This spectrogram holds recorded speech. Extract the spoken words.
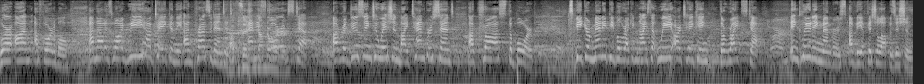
were unaffordable. And that is why we have taken the unprecedented Opposition and historic step of reducing tuition by 10 per cent across the board. Speaker, many people recognize that we are taking the right step including members of the official opposition.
